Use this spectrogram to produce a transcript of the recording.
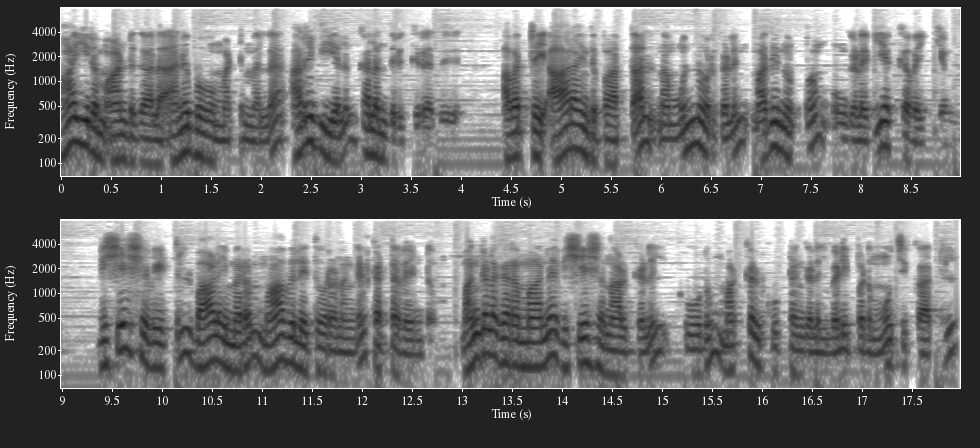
ஆயிரம் ஆண்டுகால அனுபவம் மட்டுமல்ல அறிவியலும் கலந்திருக்கிறது. அவற்றை ஆராய்ந்து பார்த்தால் நம் முன்னோர்களின் மதிநுட்பம் உங்களை வியக்க வைக்கும். விசேஷ வீட்டில் வாழை மரம் மாவிலை தோரணங்கள் கட்ட வேண்டும். மங்களகரமான விசேஷ நாட்களில் கூடும் மக்கள் கூட்டங்களில் வெளிப்படும் மூச்சுக்காற்றில்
